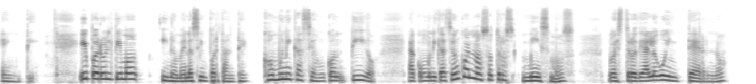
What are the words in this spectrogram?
en ti. Y por último, y no menos importante, comunicación contigo. La comunicación con nosotros mismos, nuestro diálogo interno,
